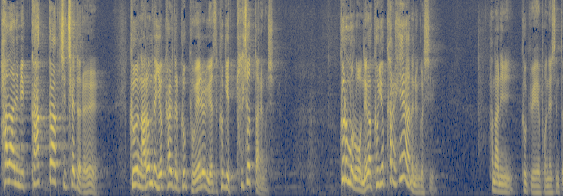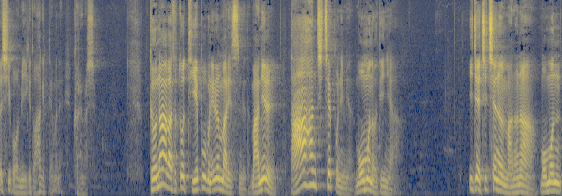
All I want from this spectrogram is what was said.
하나님이 각각 지체들을 그 나름대로 역할들을 그 교회를 위해서 거기에 두셨다는 것입니다. 그러므로 내가 그 역할을 해야 되는 것이 하나님이 그 교회에 보내신 뜻이고 의미이기도 하기 때문에 그런 것입니다. 더 나아가서 또 뒤에 부분에 이런 말이 있습니다. 만일 다 한 지체뿐이면 몸은 어디냐? 이제 지체는 많으나 몸은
